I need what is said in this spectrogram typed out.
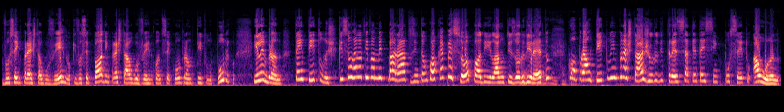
você empresta ao governo, que você pode emprestar ao governo quando você compra um título público, e lembrando, tem títulos que são relativamente baratos, então qualquer pessoa pode ir lá no Tesouro Direto, comprar um título e emprestar a juro de 13,75% ao ano.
